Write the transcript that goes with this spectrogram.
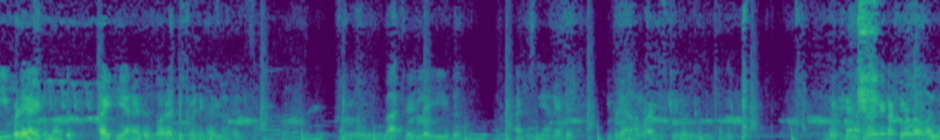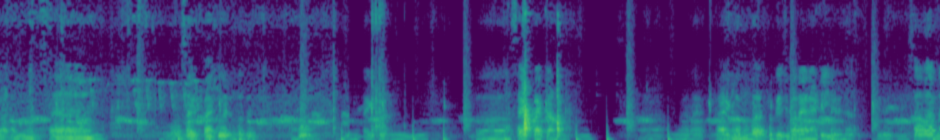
ഈ ഇവിടെ ആയിട്ടും നമുക്ക് ടൈറ്റ് ചെയ്യാനായിട്ട് ഓരോ അഡ്ജസ്റ്റ്മെന്റും കാര്യങ്ങളൊക്കെ ബാക്ക് സൈഡിലെ ഈ ഇത് അഡ്ജസ്റ്റ് ചെയ്യാനായിട്ട് ഇവിടെയാണ് നമ്മൾ അഡ്ജസ്റ്റ് ചെയ്ത് കൊടുക്കുന്നത്. പക്ഷെ അത്ര വലിയ കട്ടിയുള്ളതൊന്നുമല്ല. സൈഡ് പാക്ക് വരുന്നത് സൈഡ് പാക്കാണ്. വേറെ കാര്യങ്ങളൊന്നും പ്രത്യേകിച്ച് പറയാനായിട്ടില്ല ഇതിനകത്ത് ഇത് സാധാരണ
